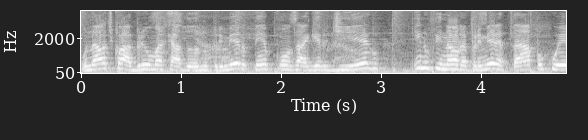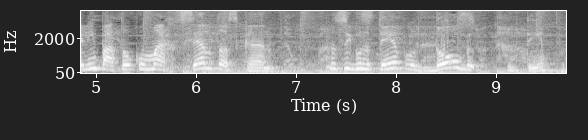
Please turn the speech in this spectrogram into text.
O Náutico abriu o marcador no primeiro tempo com o zagueiro Diego e no final da primeira etapa o Coelho empatou com o Marcelo Toscano. No segundo tempo, Douglas. O tempo.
